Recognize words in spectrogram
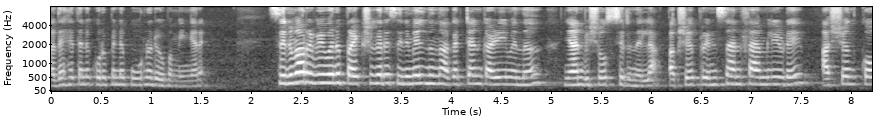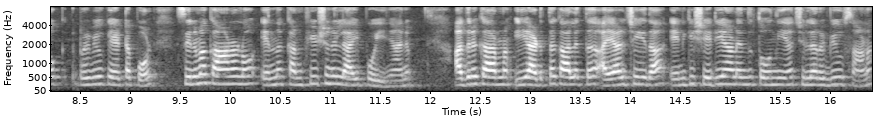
അദ്ദേഹത്തിന്റെ കുറിപ്പിന്റെ പൂർണരൂപം ഇങ്ങനെ. സിനിമ റിവ്യൂവിന് പ്രേക്ഷകരെ സിനിമയിൽ നിന്ന് അകറ്റാൻ കഴിയുമെന്ന് ഞാൻ വിശ്വസിച്ചിരുന്നില്ല. പക്ഷേ പ്രിൻസ് ആൻഡ് ഫാമിലിയുടെ അശ്വന്ത് കോക്ക് റിവ്യൂ കേട്ടപ്പോൾ സിനിമ കാണണോ എന്ന കൺഫ്യൂഷനിലായിപ്പോയി ഞാനും. അതിന് കാരണം ഈ അടുത്ത കാലത്ത് അയാൾ ചെയ്ത എനിക്ക് ശരിയാണെന്ന് തോന്നിയ ചില റിവ്യൂസ് ആണ്.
